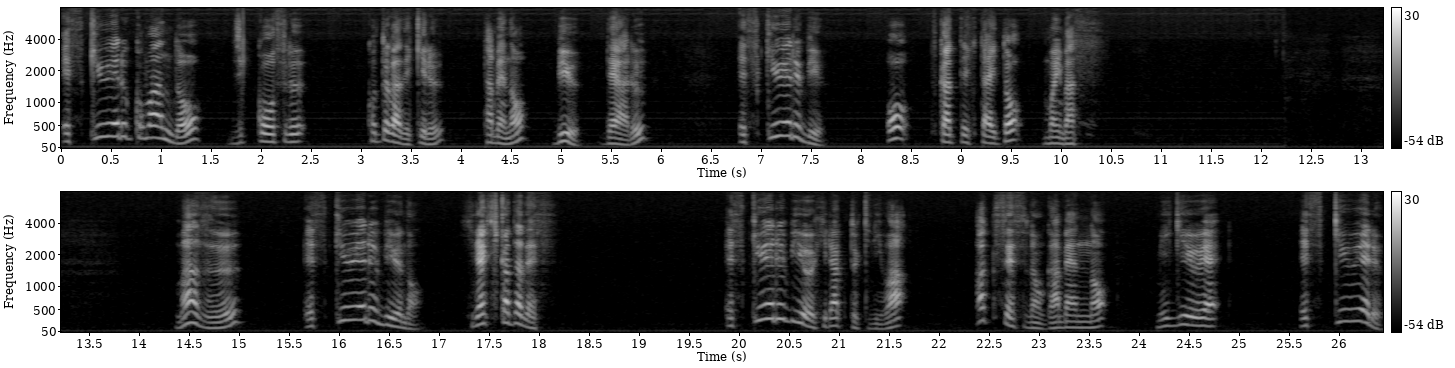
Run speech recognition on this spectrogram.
SQL コマンドを実行することができるためのビューである SQL ビューを使っていきたいと思います。まず SQL ビューの開き方です。SQL ビューを開くときにはアクセスの画面の右上 SQL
